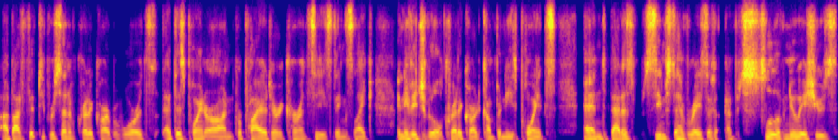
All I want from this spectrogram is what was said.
About 50% of credit card rewards at this point are on proprietary currencies, things like individual credit card companies' points. And that is, seems to have raised a, a slew of new issues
